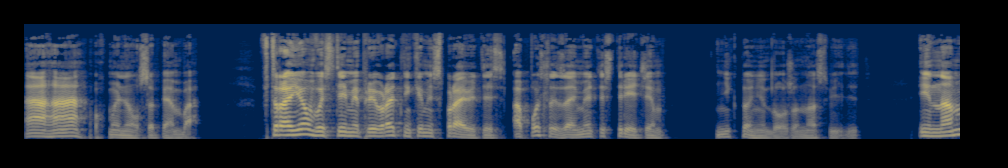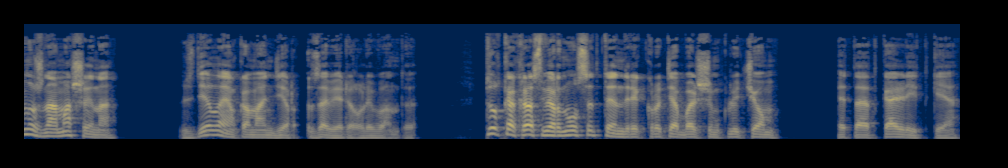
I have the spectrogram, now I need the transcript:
«Ага», — ухмыльнулся Пемба. «Втроем вы с теми привратниками справитесь, а после займетесь третьим. Никто не должен нас видеть. И нам нужна машина». «Сделаем, командир», — заверил Леванта. Тут как раз вернулся Тендрик, крутя большим ключом. «Это от калитки».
